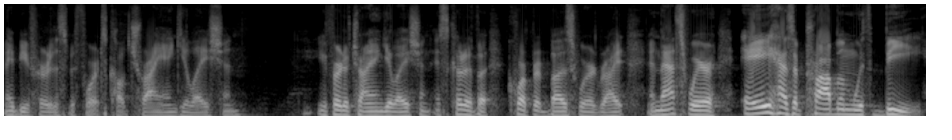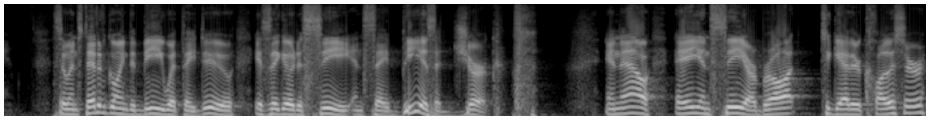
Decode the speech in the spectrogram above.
Maybe you've heard of this before. It's called triangulation. You've heard of triangulation? It's kind of a corporate buzzword, right? And that's where A has a problem with B. So instead of going to B, what they do is they go to C and say, B is a jerk. and now A and C are brought together closer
